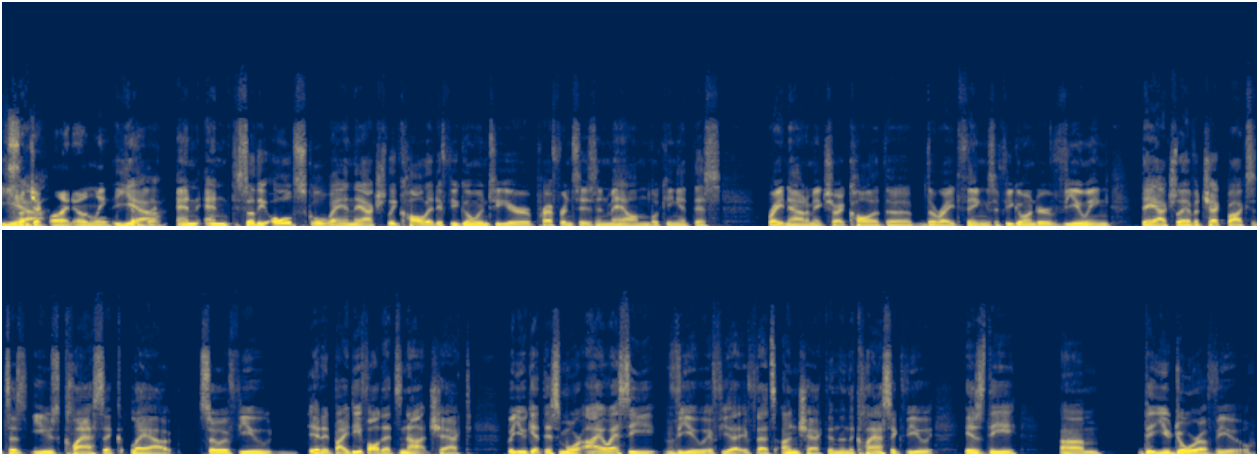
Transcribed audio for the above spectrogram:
yeah. subject line only yeah and and so the old school way and they actually call it if you go into your preferences in mail i'm looking at this right now to make sure i call it the the right things if you go under viewing they actually have a checkbox that says use classic layout so if you and it by default it's not checked but you get this more iOSy view if you if that's unchecked, and then the classic view is the um, the Eudora view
